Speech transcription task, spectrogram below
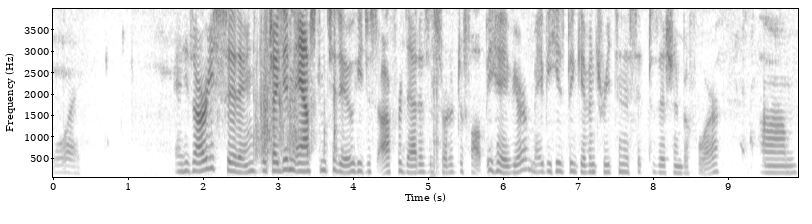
boy. And he's already sitting, which I didn't ask him to do. He just offered that as a sort of default behavior. Maybe he's been given treats in a sit position before. Um,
